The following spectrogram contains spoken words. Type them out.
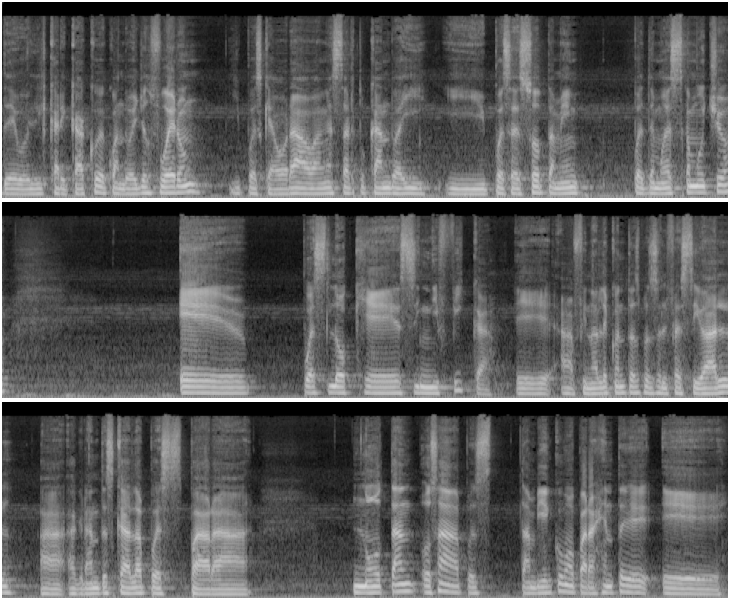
del Caricaco de cuando ellos fueron y pues que ahora van a estar tocando ahí. Y pues eso también pues demuestra mucho eh, pues lo que significa eh, a final de cuentas pues el festival a, a grande escala pues para no tan o sea pues también como para gente eh,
